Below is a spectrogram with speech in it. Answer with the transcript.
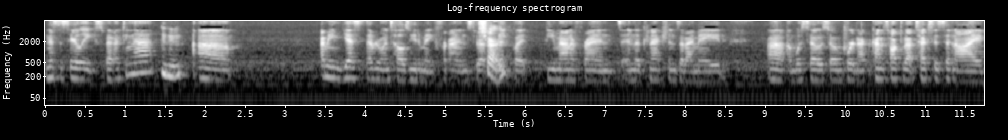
necessarily expecting that. Um, I mean, yes, everyone tells you to make friends throughout Sure. the week, but the amount of friends and the connections that I made um, was so so important. I kind of talked about Texas and I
